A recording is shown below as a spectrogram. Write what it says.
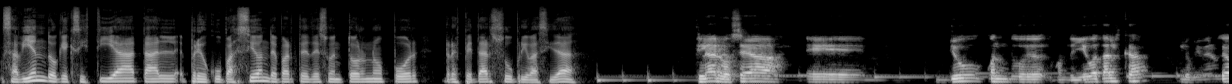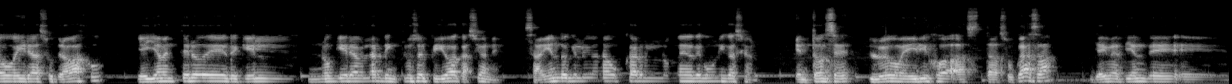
sabiendo que existía tal preocupación de parte de su entorno por respetar su privacidad. Claro, o sea, eh, yo cuando, cuando llego a Talca, lo primero que hago es ir a su trabajo y ahí ya me entero de, que él no quiere hablar de incluso él pidió vacaciones, sabiendo que lo iban a buscar los medios de comunicación. Entonces, luego me dirijo hasta su casa y ahí me atiende, eh,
